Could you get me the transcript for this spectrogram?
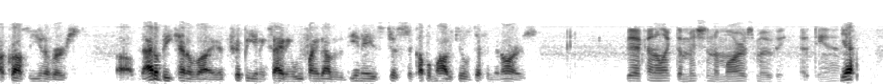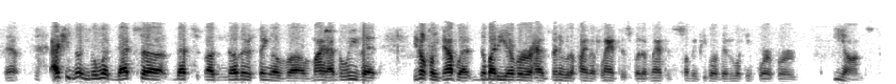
across the universe. Uh, that'll be kind of uh, trippy and exciting. We find out that the DNA is just a couple molecules different than ours. Yeah, kind of like the Mission to Mars movie at the end. Yeah, yeah. Actually, no. You know what? That's uh, that's another thing of, uh, of mine. I believe that, you know, for example, nobody ever has been able to find Atlantis, but Atlantis is something people have been looking for for eons. Uh,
